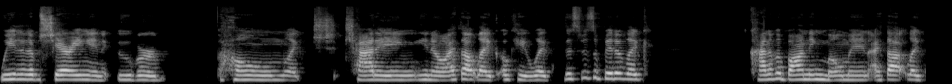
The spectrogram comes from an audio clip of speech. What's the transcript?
We ended up sharing an uber home like ch- chatting you know. I thought like okay like this was a bit of like kind of a bonding moment. I thought like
